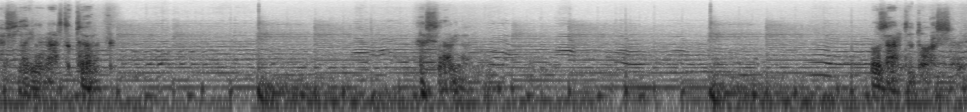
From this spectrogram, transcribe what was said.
Yaşlar artık tanrım. Yaşlandın. Ozan da doğru söylüyor.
